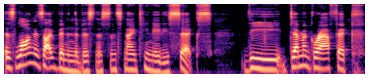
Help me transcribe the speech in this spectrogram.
as long as I've been in the business since 1986, the demographic,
